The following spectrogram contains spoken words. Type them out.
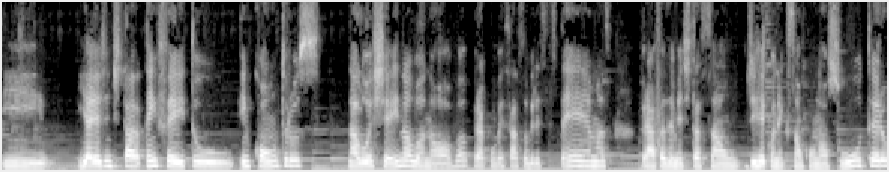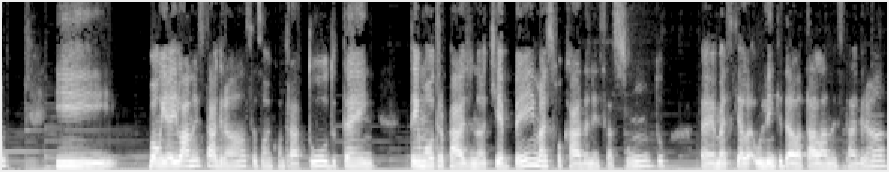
E, e aí a gente tá, tem feito encontros na lua cheia e na lua nova para conversar sobre esses temas, para fazer meditação de reconexão com o nosso útero. E bom, e aí lá no Instagram vocês vão encontrar tudo. Tem tem uma outra página que é bem mais focada nesse assunto, é, mas que ela, o link dela tá lá no Instagram.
